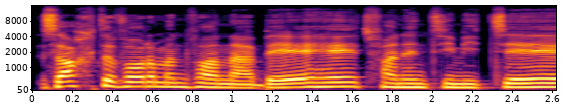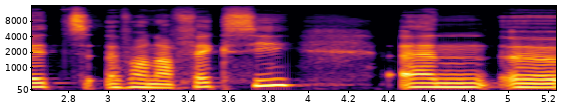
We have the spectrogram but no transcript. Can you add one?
zachte vormen van nabijheid, van intimiteit, van affectie. En uh,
